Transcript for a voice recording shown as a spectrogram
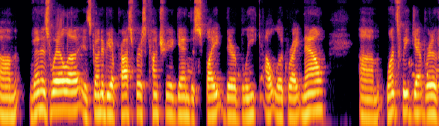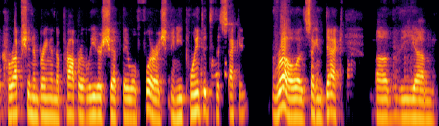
um, Venezuela is going to be a prosperous country again, despite their bleak outlook right now. Um, once we get rid of corruption and bring in the proper leadership, they will flourish. And he pointed to the second row, of the second deck of the um,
